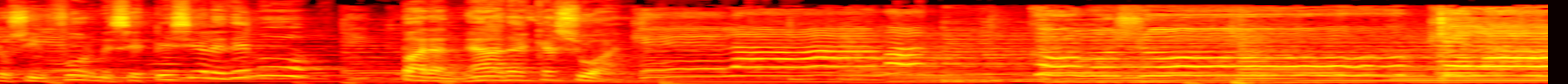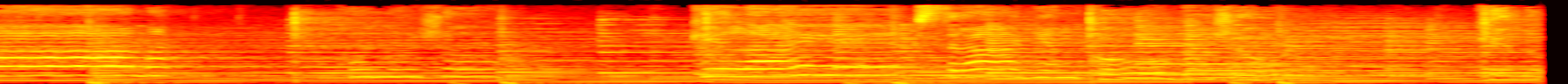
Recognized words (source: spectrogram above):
Los informes especiales de Mo para nada casual. Que la aman como yo, que la aman como yo, que la extrañan como yo, que no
